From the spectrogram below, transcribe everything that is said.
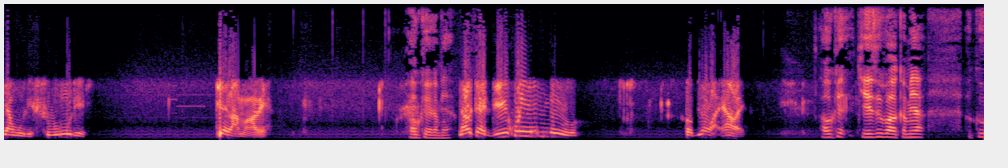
ပြမှုတွေစူမှုတွေဖြစ်လာမှာပဲဟုတ်ကဲ့ခင်ဗျနောက်ထပ်ဒီခွင့်ရမှုကိုပြောပါရအောင်ဟုတ်ကဲ့ကျေးဇူးပါခင်ဗျ အခု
